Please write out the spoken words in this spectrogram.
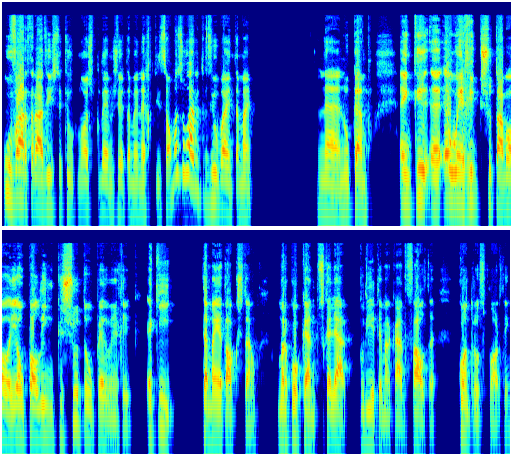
o VAR terá visto aquilo que nós pudemos ver também na repetição, mas o árbitro viu bem também na, no campo, em que uh, é o Henrique que chuta a bola e é o Paulinho que chuta o pé do Henrique. Aqui também é tal questão. Marcou canto, se calhar podia ter marcado falta contra o Sporting.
